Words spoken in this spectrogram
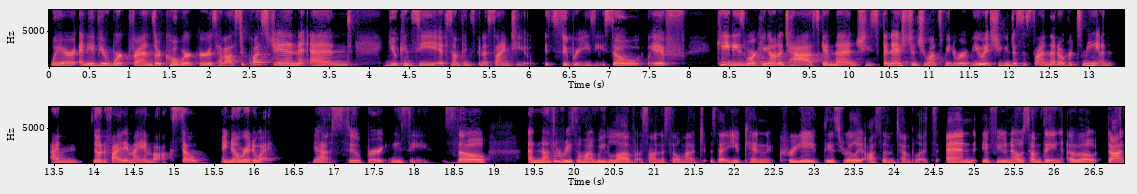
where any of your work friends or coworkers have asked a question and you can see if something's been assigned to you. It's super easy. So if Katie's working on a task and then she's finished and she wants me to review it, she can just assign that over to me and I'm notified in my inbox. So I know right away. Yeah, super easy. So another reason why we love Asana so much is that you can create these really awesome templates. And if you know something about Dot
